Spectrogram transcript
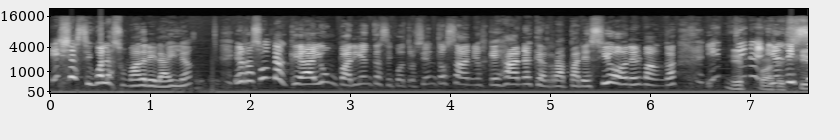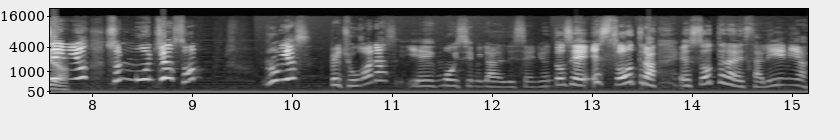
ella es igual a su madre Laila. Y resulta que hay un pariente hace 400 años, que es Ana, que reapareció en el manga. Y, tiene, y el diseño son muchas, son rubias, pechugonas, y es muy similar al diseño. Entonces es otra, es otra de esa línea.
